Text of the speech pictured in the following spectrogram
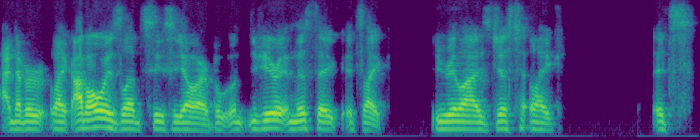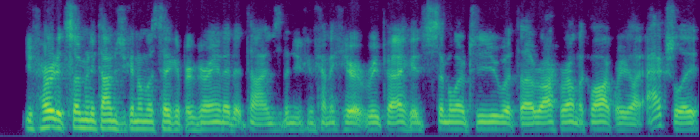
I never like I've always loved CCR, but when you hear it in this take, it's like you realize just like it's you've heard it so many times you can almost take it for granted at times. Then you can kind of hear it repackaged, similar to you with uh, "Rock Around the Clock," where you're like, actually,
